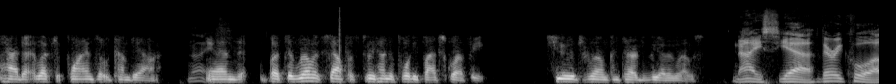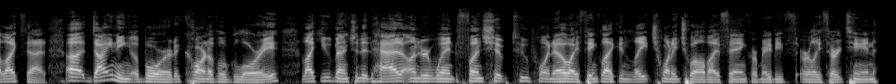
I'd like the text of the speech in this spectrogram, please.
had electric blinds that would come down. Nice. And but the room itself was 345 square feet. Huge room compared to the other rooms. Nice. Yeah, very cool. I like that. Uh, dining aboard Carnival Glory, like you mentioned, it had underwent Funship 2.0, I think, like in late 2012, I think, or maybe early 13.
